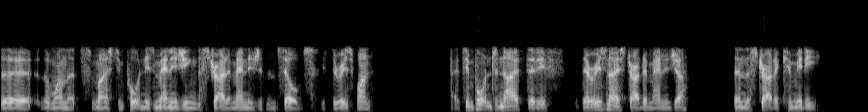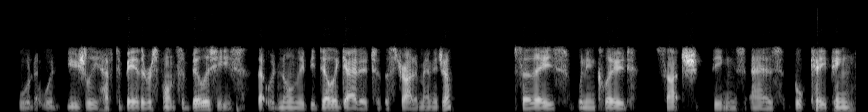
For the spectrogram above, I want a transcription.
the the one that's most important is managing the strata manager themselves, if there is one. It's important to note that if there is no strata manager, then the strata committee would would usually have to bear the responsibilities that would normally be delegated to the strata manager. So these would include such things as bookkeeping,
